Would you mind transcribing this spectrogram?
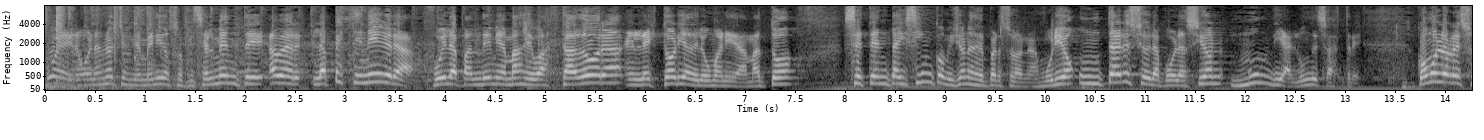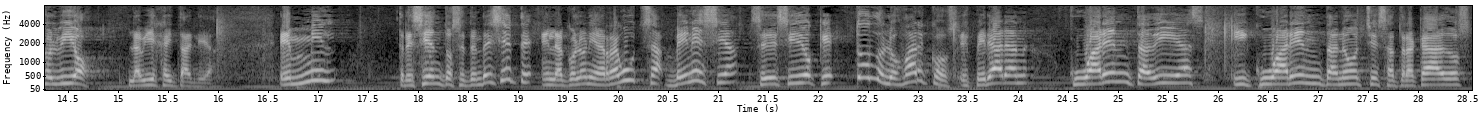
Bueno, buenas noches, bienvenidos oficialmente. A ver, la peste negra fue la pandemia más devastadora en la historia de la humanidad. Mató 75 millones de personas, murió un tercio de la población mundial, un desastre. ¿Cómo lo resolvió la vieja Italia? En 1377, en la colonia de Raguzza, Venecia, se decidió que todos los barcos esperaran 40 días y 40 noches atracados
